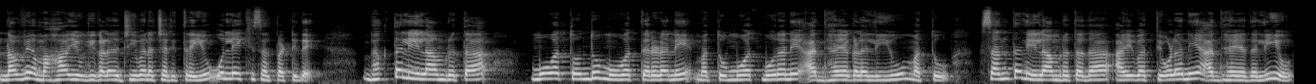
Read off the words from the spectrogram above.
ನವ್ಯ ಮಹಾಯೋಗಿಗಳ ಜೀವನ ಚರಿತ್ರೆಯು ಉಲ್ಲೇಖಿಸಲ್ಪಟ್ಟಿದೆ. ಭಕ್ತ ಲೀಲಾಮೃತ ಮೂವತ್ತೊಂದು, ಮೂವತ್ತೆರಡನೇ ಮತ್ತು ಮೂವತ್ತ್ಮೂರನೇ ಅಧ್ಯಾಯಗಳಲ್ಲಿಯೂ ಮತ್ತು ಸಂತ ಲೀಲಾಮೃತದ ಐವತ್ತೇಳನೇ ಅಧ್ಯಾಯದಲ್ಲಿಯೂ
